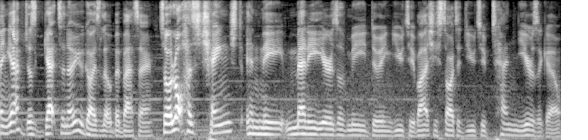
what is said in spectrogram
And yeah, just get to know you guys a little bit better. So a lot has changed in the many years of me doing YouTube. I actually started YouTube 10 years ago,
